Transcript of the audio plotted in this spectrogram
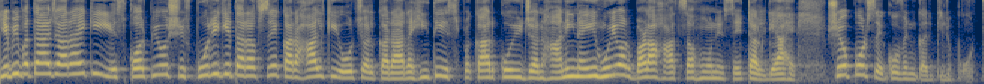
ये भी बताया जा रहा है कि ये स्कॉर्पियो शिवपुरी की तरफ़ से करहाल की ओर चलकर आ रही थी। इस प्रकार कोई जनहानि नहीं हुई और बड़ा हादसा होने से टल गया है। श्योपुर से गोविंद गर्ग की रिपोर्ट।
